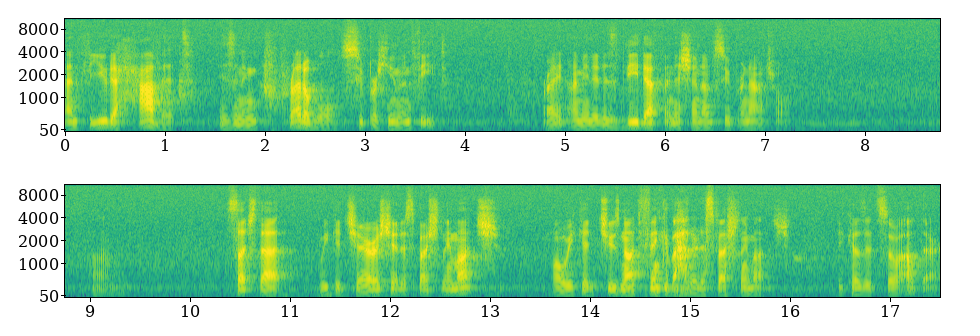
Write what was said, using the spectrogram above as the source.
And for you to have it is an incredible superhuman feat, right? I mean, it is the definition of supernatural. Um, such that we could cherish it especially much, or we could choose not to think about it especially much because it's so out there.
